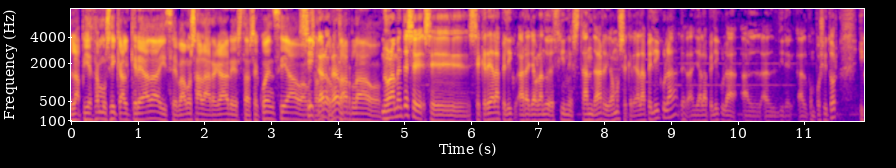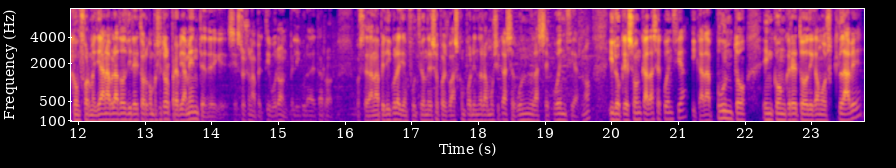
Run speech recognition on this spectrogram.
la pieza musical creada y dice, vamos a alargar esta secuencia o vamos a cortarla. O... Normalmente se, se, crea la película, ahora ya hablando de cine estándar, digamos, se crea la película, le dan ya la película al, al, compositor y conforme ya han hablado director-compositor previamente de que si esto es una tiburón, película de terror, pues te dan la película y en función de eso pues vas componiendo la música según las secuencias, ¿no? Y lo que son cada secuencia y cada punto en concreto, digamos, clave,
